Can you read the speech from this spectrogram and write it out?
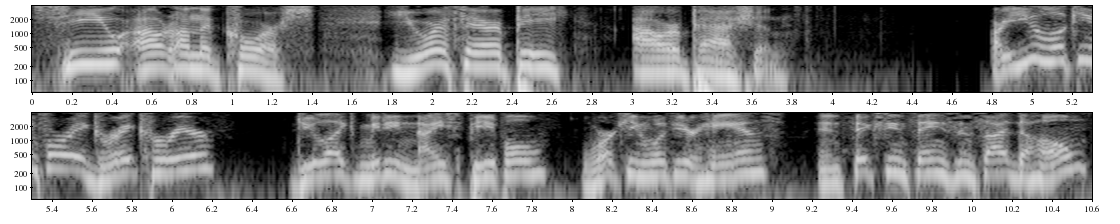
See you out on the course. Your therapy, our passion. Are you looking for a great career? Do you like meeting nice people, working with your hands, and fixing things inside the home?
